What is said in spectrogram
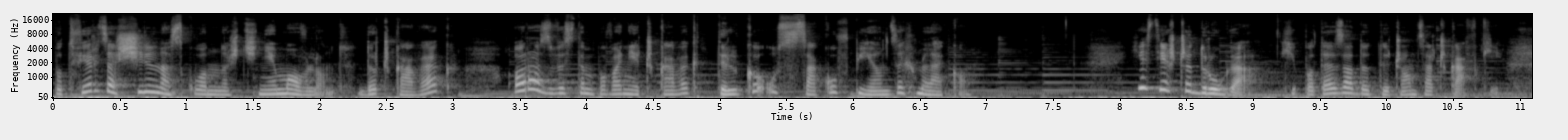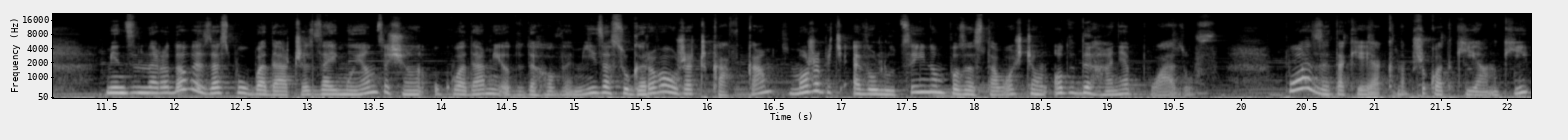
potwierdza silna skłonność niemowląt do czkawek oraz występowanie czkawek tylko u ssaków pijących mleko. Jest jeszcze druga hipoteza dotycząca czkawki. Międzynarodowy zespół badaczy zajmujący się układami oddechowymi zasugerował, że czkawka może być ewolucyjną pozostałością oddychania płazów. Płazy, takie jak przykład kijanki,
